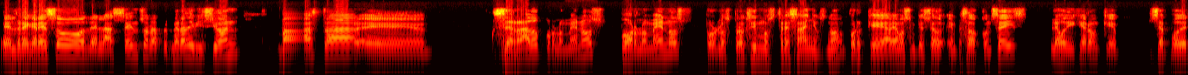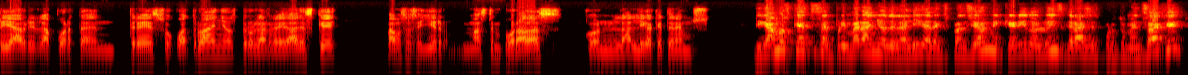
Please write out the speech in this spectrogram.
regreso del ascenso a la primera división va a estar eh, cerrado por lo menos, por lo menos por los próximos tres años, ¿no? Porque habíamos empezado, empezado con seis, luego dijeron que se podría abrir la puerta en tres o cuatro años, pero la realidad es que vamos a seguir más temporadas con la liga que tenemos. Digamos que este es el primer año de la liga de expansión, mi querido Luis, gracias por tu mensaje.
